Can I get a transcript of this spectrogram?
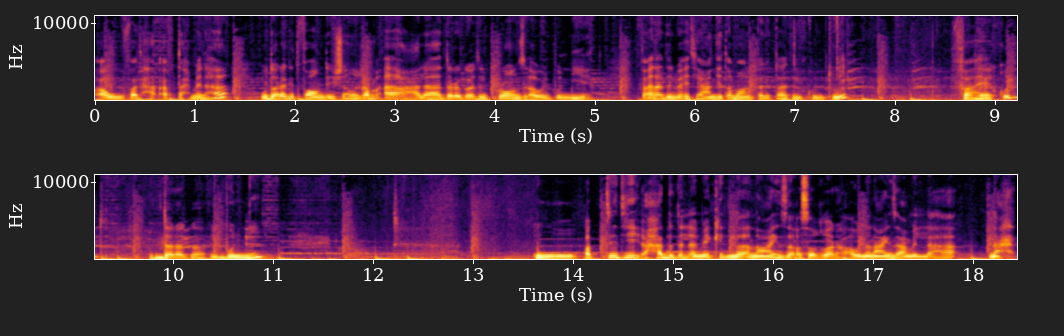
أو فاتحة أفتح منها ودرجة foundation غامقة على درجات البرونز أو البنيات. فأنا دلوقتي عندي طبعا ال palette بتاعت ال contour. فهاخد الدرجه البني وأبتدي أحدد الأماكن اللي أنا عايزة أصغرها أو ان أنا عايزة أعمل لها نحت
